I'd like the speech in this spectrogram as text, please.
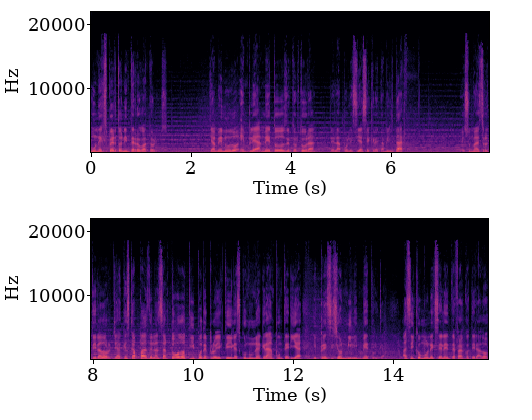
un experto en interrogatorios, que a menudo emplea métodos de tortura de la policía secreta militar. Es un maestro tirador, ya que es capaz de lanzar todo tipo de proyectiles con una gran puntería y precisión milimétrica, así como un excelente francotirador.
